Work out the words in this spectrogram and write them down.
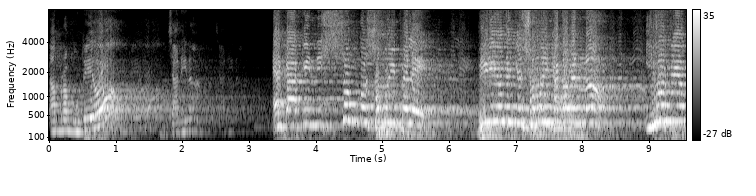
আমরা মোটেও জানি না। একাকে নিঃসঙ্গ সময় পেলে ভিডিও দেখে সময় কাটাবেন না। ইউটিউব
